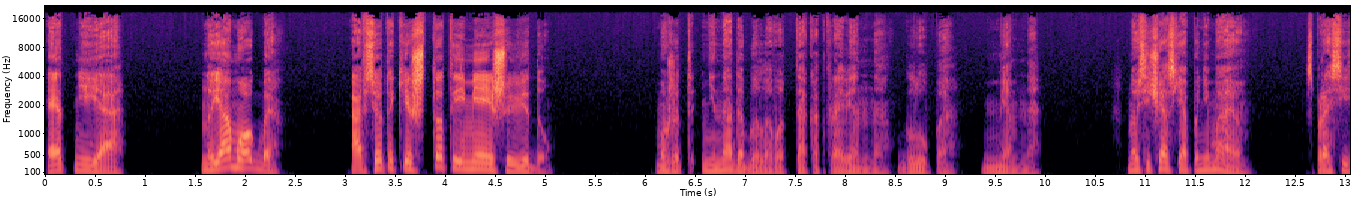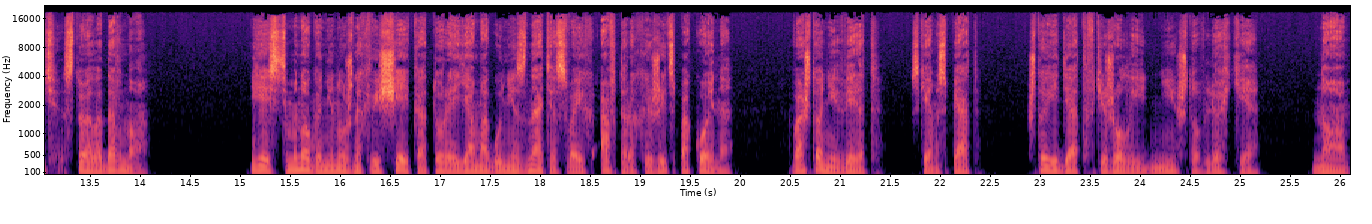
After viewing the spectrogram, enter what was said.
это не я. Но я мог бы. А все таки что ты имеешь в виду?» Может, не надо было вот так откровенно, глупо, мемно. Но сейчас я понимаю, спросить стоило давно. Есть много ненужных вещей, которые я могу не знать о своих авторах и жить спокойно. Во что они верят, с кем спят, что едят в тяжелые дни, что в легкие. Но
